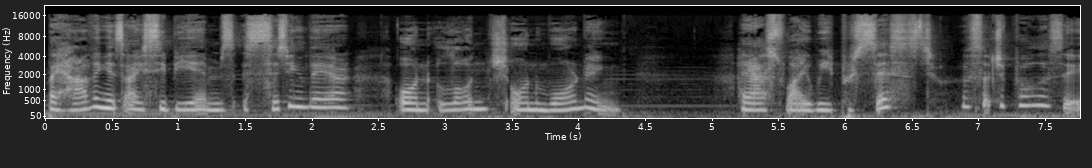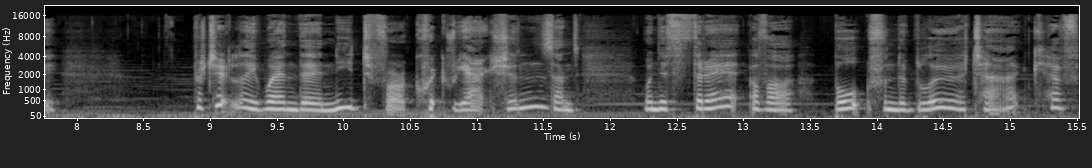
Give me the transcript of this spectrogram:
by having its ICBMs sitting there on launch on warning? I asked why we persist with such a policy, particularly when the need for quick reactions and when the threat of a bolt from the blue attack have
